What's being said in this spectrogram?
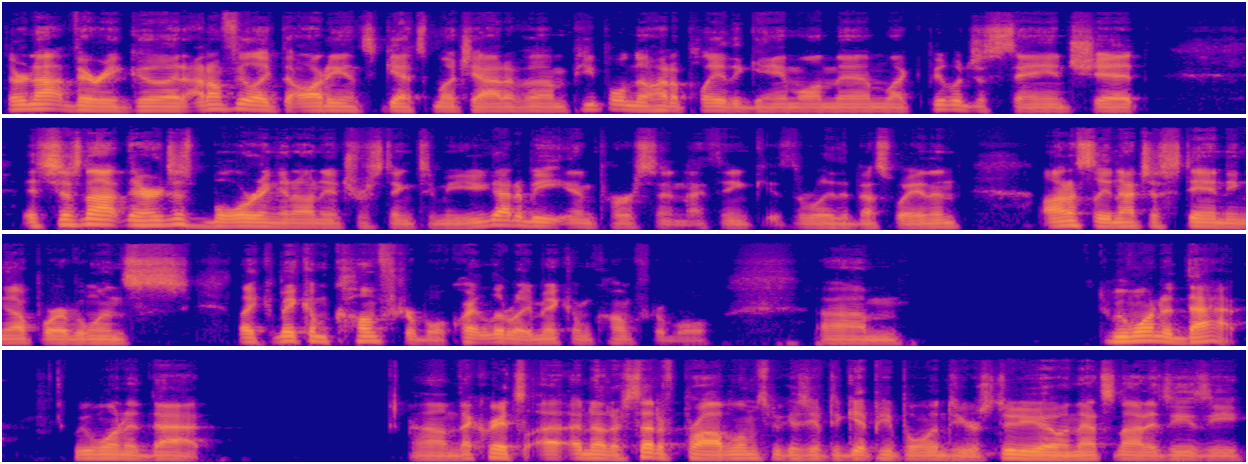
they're not very good. I don't feel like the audience gets much out of them. People know how to play the game on them. Like people just saying shit. It's just not, they're just boring and uninteresting to me. You got to be in person, I think, is really the best way. And then honestly, not just standing up where everyone's like, make them comfortable, quite literally, make them comfortable. Um, we wanted that. We wanted that. Um, that creates a, another set of problems because you have to get people into your studio, and that's not as easy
